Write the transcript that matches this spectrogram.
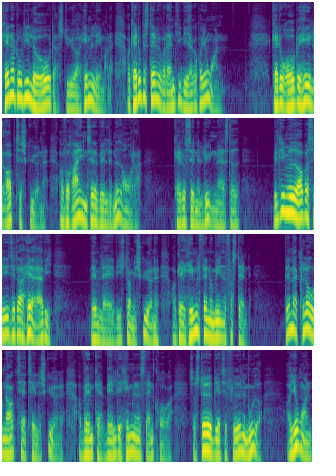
Kender du de love, der styrer himmellemerne, og kan du bestemme, hvordan de virker på jorden? Kan du råbe helt op til skyerne og få regnen til at vælte ned over dig? Kan du sende lynene afsted? Vil de møde op og sige til dig, her er vi? Hvem lagde visdom i skyerne og gav himmelfænomenet forstand? Hvem er klog nok til at tælle skyerne, og hvem kan vælte himlenes vandkrukker, så stødet bliver til flydende mudder, og jorden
